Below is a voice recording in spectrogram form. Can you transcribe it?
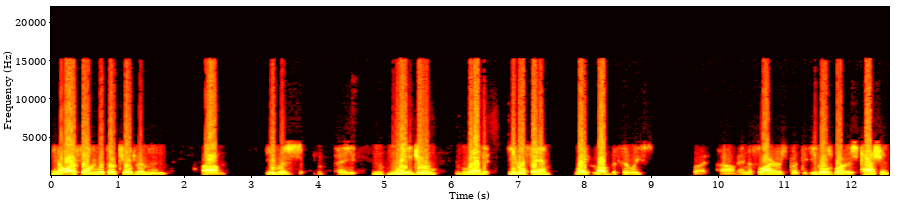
you know, our family with our children, and um, he was a major Red Eagle fan. Like loved the Phillies, but um, and the Flyers, but the Eagles were his passion.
